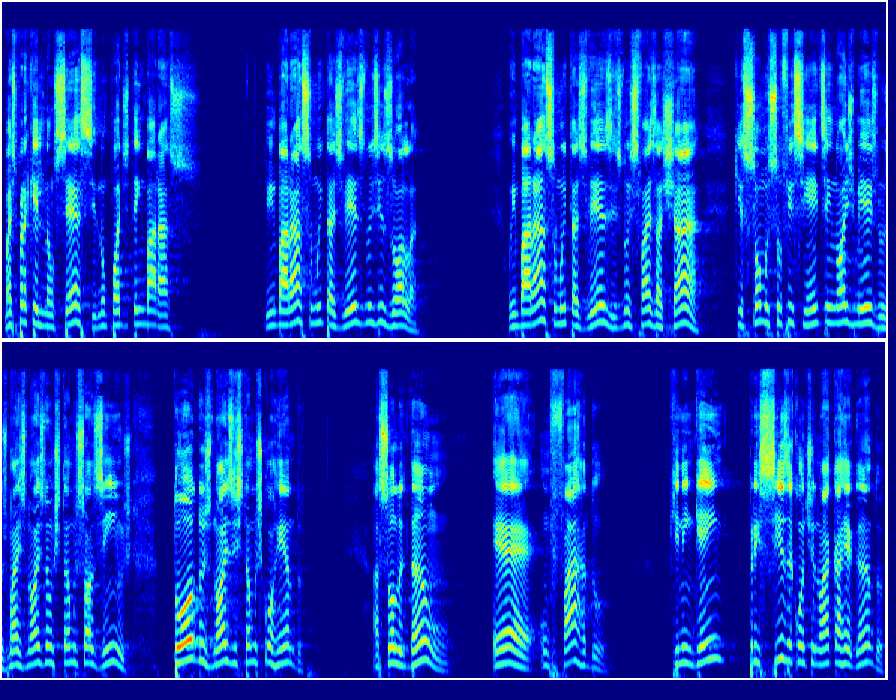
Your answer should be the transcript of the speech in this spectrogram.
Mas para que ele não cesse, não pode ter embaraço. E o embaraço muitas vezes nos isola. O embaraço muitas vezes nos faz achar que somos suficientes em nós mesmos, mas nós não estamos sozinhos. Todos nós estamos correndo. A solidão é um fardo que ninguém precisa continuar carregando.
